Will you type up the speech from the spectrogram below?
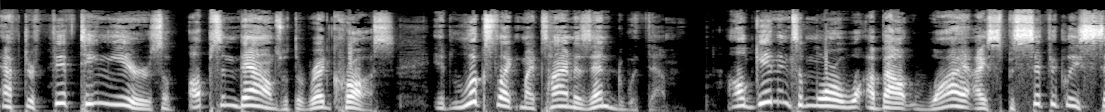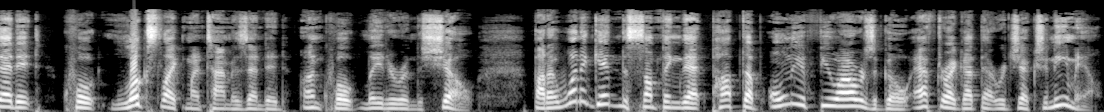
After 15 years of ups and downs with the Red Cross, it looks like my time has ended with them. I'll get into more about why I specifically said it, quote, looks like my time has ended, unquote, later in the show. But I want to get into something that popped up only a few hours ago after I got that rejection email.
